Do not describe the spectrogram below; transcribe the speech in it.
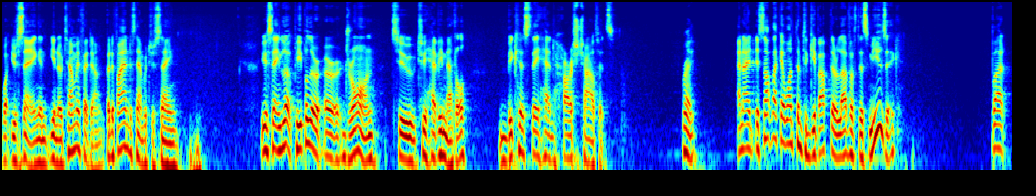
what you're saying, and, you know, tell me if I don't, but if I understand what you're saying, you're saying, look, people are, are drawn to to heavy metal because they had harsh childhoods. Right. And I, it's not like I want them to give up their love of this music, but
